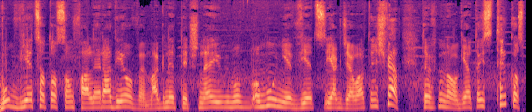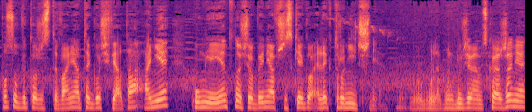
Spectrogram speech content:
Bóg wie, co to są fale radiowe, magnetyczne i ogólnie wie, jak działa ten świat. Technologia to jest tylko sposób wykorzystywania tego świata, a nie umiejętność robienia wszystkiego elektronicznie. W ogóle ludzie mają skojarzenie,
